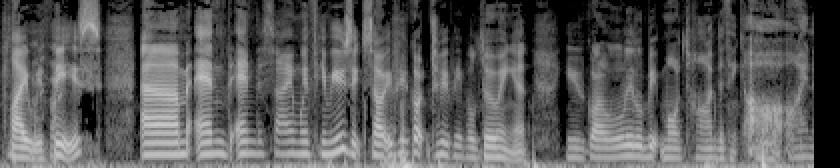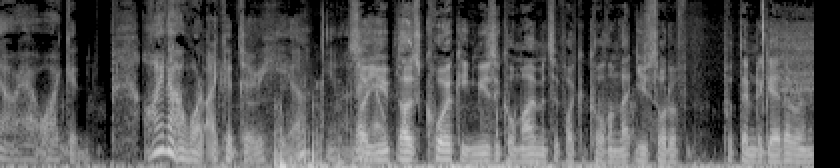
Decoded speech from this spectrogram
play with this, um, and and the same with your music. So if you've got two people doing it, you've got a little bit more time to think. Oh, I know how I could. I know what I could do here. You know, So you helps. those quirky musical moments, if I could call them that, you sort of put them together and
